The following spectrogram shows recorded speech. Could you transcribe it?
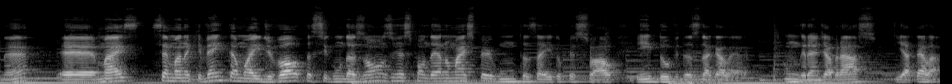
né? É, mas semana que vem estamos aí de volta, segunda às 11, respondendo mais perguntas aí do pessoal e dúvidas da galera. Um grande abraço e até lá.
